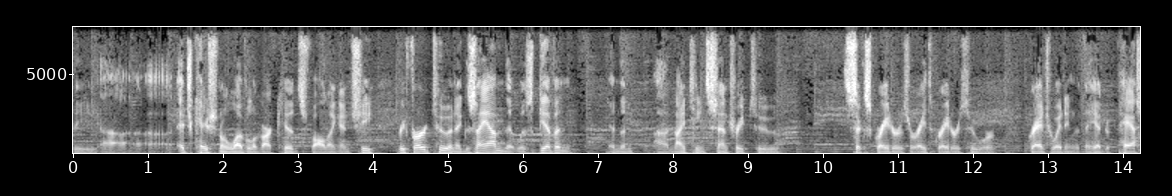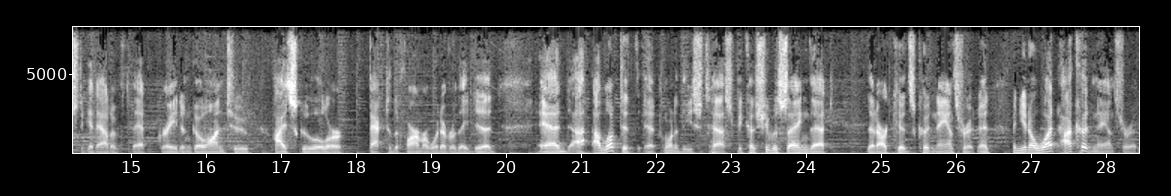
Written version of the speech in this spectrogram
the uh, educational level of our kids falling, and she referred to an exam that was given in the uh, 19th century to sixth graders or eighth graders who were graduating that they had to pass to get out of that grade and go on to high school or back to the farm or whatever they did. And uh, I looked at, at one of these tests because she was saying that that our kids couldn't answer it. And, and you know what? I couldn't answer it.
